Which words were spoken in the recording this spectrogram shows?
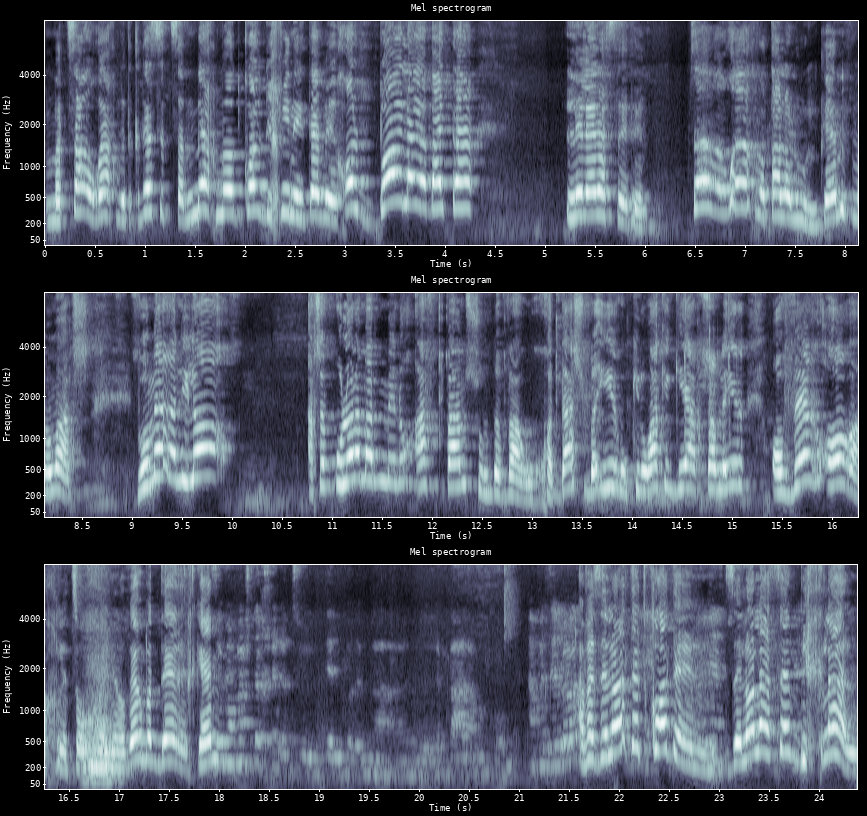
מצא אורח בית הכנסת, שמח מאוד, כל דכפין היטב ויכול, בוא אליי הביתה לליל הסדר. בסדר, אורח נטע ללול, כן? ממש. והוא אומר, אני לא... עכשיו, הוא לא למד ממנו אף פעם שום דבר, הוא חדש בעיר, הוא כאילו רק הגיע עכשיו לעיר, עובר אורח לצורך העניין, עובר בדרך, כן? זה ממש דרך ארץ שהוא ייתן קודם לבעל המקום. אבל זה לא... אבל זה לא לתת קודם, זה לא להסב בכלל,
